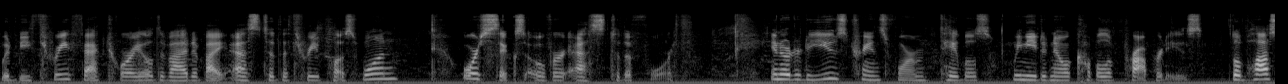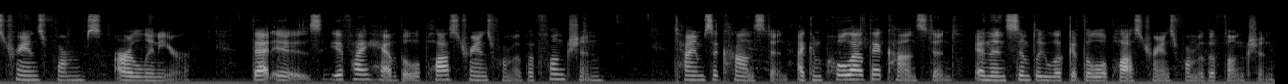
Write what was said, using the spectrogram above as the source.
would be 3 factorial divided by s to the 3 plus 1, or 6 over s to the fourth. In order to use transform tables, we need to know a couple of properties. Laplace transforms are linear. That is, if I have the Laplace transform of a function times a constant, I can pull out that constant and then simply look at the Laplace transform of the function.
